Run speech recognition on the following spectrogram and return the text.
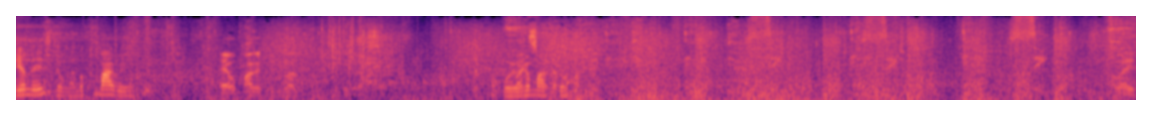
Gelo esse? Tem um outro mago aí. é o mago aqui do lado. Desgraçado. O Goiô já matou. Olha ele.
